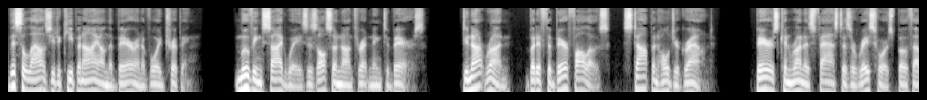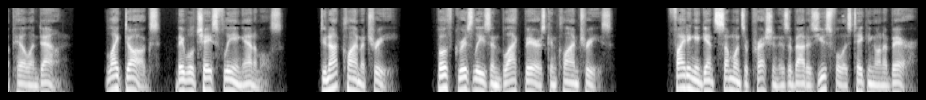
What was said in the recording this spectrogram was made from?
this allows you to keep an eye on the bear and avoid tripping. Moving sideways is also non threatening to bears. Do not run, but if the bear follows, stop and hold your ground. Bears can run as fast as a racehorse both uphill and down. Like dogs, they will chase fleeing animals. Do not climb a tree. Both grizzlies and black bears can climb trees. Fighting against someone's oppression is about as useful as taking on a bear.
